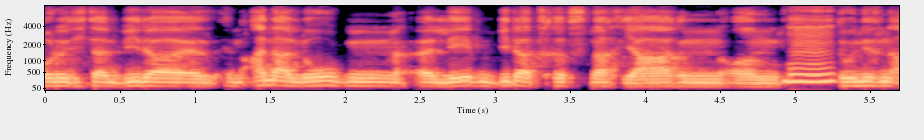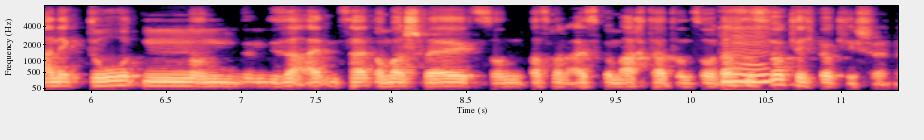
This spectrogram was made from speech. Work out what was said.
wo du dich dann wieder im analogen äh, Leben wieder triffst nach Jahren und mhm. du in diesen Anekdoten und in dieser alten Zeit nochmal schwelgst und was man alles gemacht hat und so. Das mhm. ist wirklich, wirklich schön.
